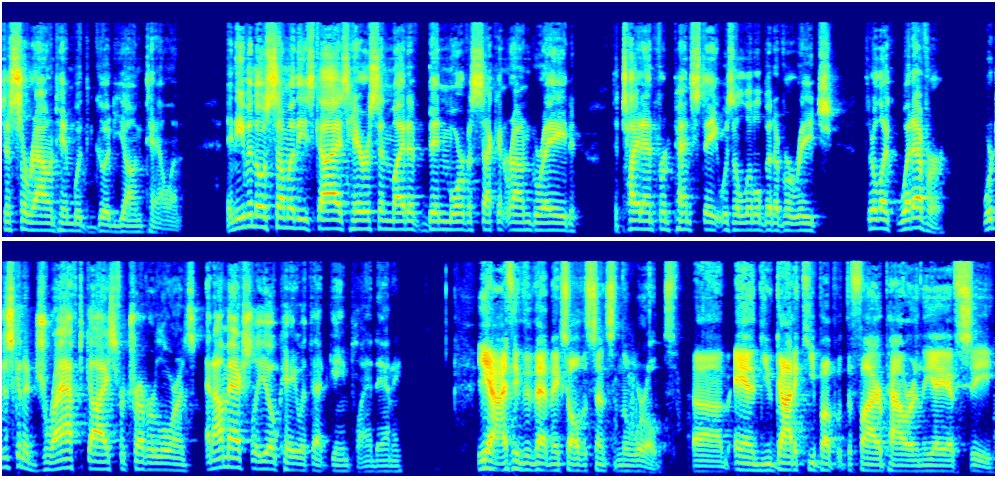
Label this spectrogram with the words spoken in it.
to surround him with good young talent. And even though some of these guys, Harrison might have been more of a second round grade, the tight end from Penn State was a little bit of a reach. They're like, whatever. We're just going to draft guys for Trevor Lawrence. And I'm actually okay with that game plan, Danny. Yeah, I think that that makes all the sense in the world. Um, and you got to keep up with the firepower in the AFC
